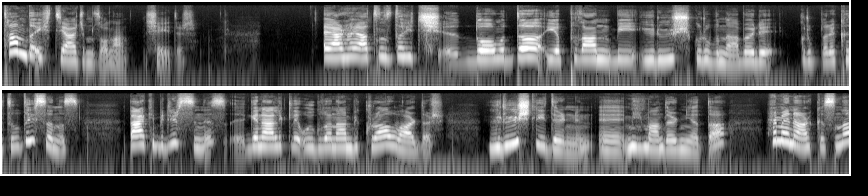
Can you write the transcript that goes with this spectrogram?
tam da ihtiyacımız olan şeydir. Eğer hayatınızda hiç e, doğumda yapılan bir yürüyüş grubuna böyle gruplara katıldıysanız belki bilirsiniz e, genellikle uygulanan bir kural vardır. Yürüyüş liderinin, e, mihmandarın ya da hemen arkasına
